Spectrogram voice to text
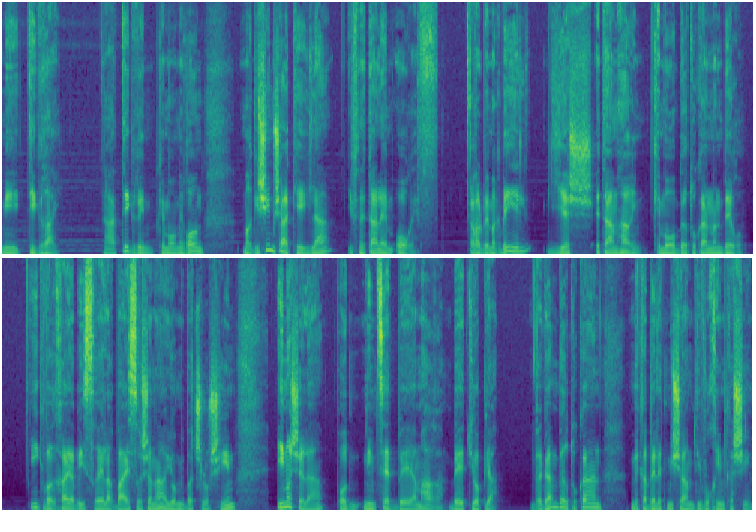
מטיגריי. הטיגרים, כמו מירון, מרגישים שהקהילה הפנתה להם עורף. אבל במקביל, יש את האמהרים, כמו ברטוקן מנברו. היא כבר חיה בישראל 14 שנה, היום היא בת 30. אימא שלה עוד נמצאת באמהרה, באתיופיה. וגם ברטוקן מקבלת משם דיווחים קשים.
